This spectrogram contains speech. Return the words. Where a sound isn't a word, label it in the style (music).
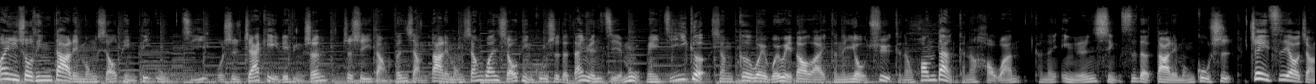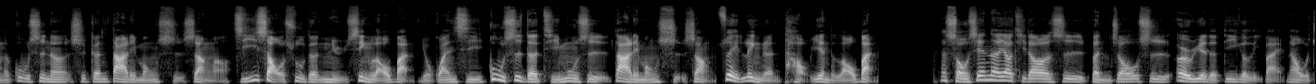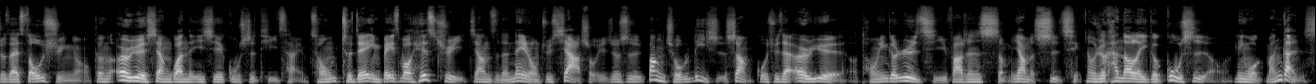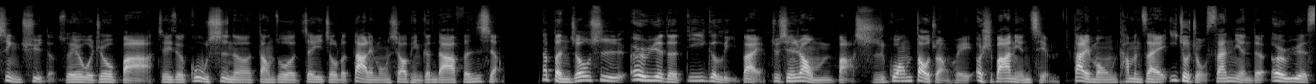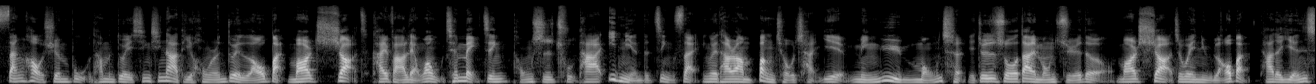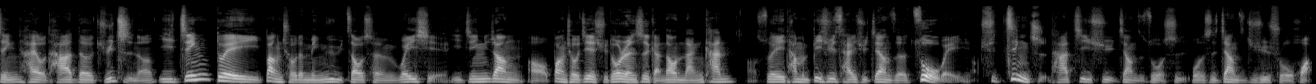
欢迎收听大联盟小品第五集，我是 Jackie 李炳生。这是一档分享大联盟相关小品故事的单元节目，每集一个，向各位娓娓道来，可能有趣，可能荒诞，可能好玩，可能引人省思的大联盟故事。这一次要讲的故事呢，是跟大联盟史上啊极少数的女性老板有关系。故事的题目是大联盟史上最令人讨厌的老板。那首先呢，要提到的是本周是二月的第一个礼拜，那我就在搜寻哦，跟二月相关的一些故事题材，从 Today in Baseball History 这样子的内容去下手，也就是棒球历史上过去在二月同一个日期发生什么样的事情。那我就看到了一个故事哦，令我蛮感兴趣的，所以我就把这个故事呢当做这一周的大联盟小品跟大家分享。那本周是二月的第一个礼拜，就先让我们把时光倒转回二十八年前。大联盟他们在一九九三年的二月三号宣布，他们对辛辛那提红人队老板 March Shot 开罚两万五千美金，同时处他一年的禁赛，因为他让棒球产业名誉蒙尘。也就是说，大联盟觉得 March Shot 这位女老板，她的言行还有她的举止呢，已经对棒球的名誉造成威胁，已经让哦棒球界许多人士感到难堪啊，所以他们必须采取这样子的作为去禁止他继续这样子做事，或者是这样子继续说话。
